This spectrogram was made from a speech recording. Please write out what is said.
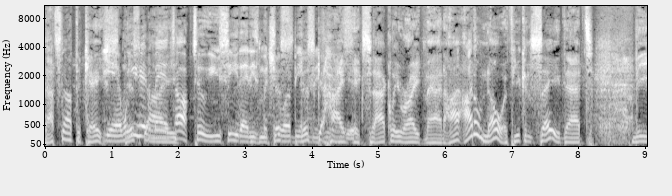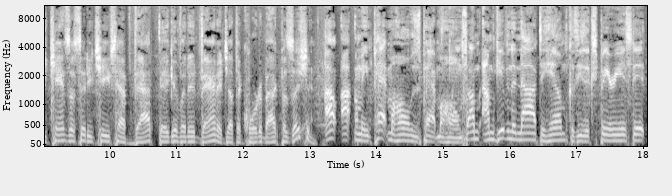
That's not the case. Yeah, when This you hear the man talk too, you see that he's mature this, this guy, years. exactly right, man. I, I don't know if you can say that the Kansas City Chiefs have that big of an advantage at the quarterback position. I, I, I mean, Pat Mahomes is Pat Mahomes. I'm, I'm giving the nod to him because he's experienced it.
